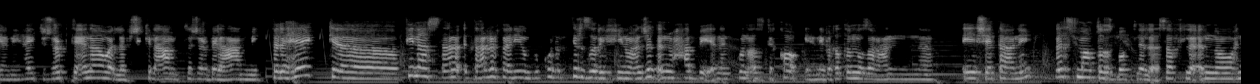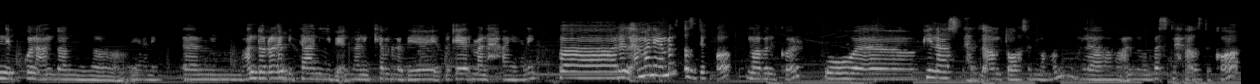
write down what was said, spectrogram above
يعني هاي تجربتي أنا ولا بشكل عام التجربة العامة؟ فلهيك آه، في ناس تع- تعرف عليهم بيكونوا كثير ظريفين وعن جد إنه حابة إن نكون أصدقاء يعني بغض النظر عن أي شيء تاني بس ما تزبط للأسف لأنه هن بيكون عندهم آه، يعني عندهم رغبة تانية بإنهم يكملوا بغير منحة يعني. فللأمانة عملت أصدقاء ما بنكر وفي ناس لحد الآن متواصل معهم على إنه بس نحن أصدقاء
